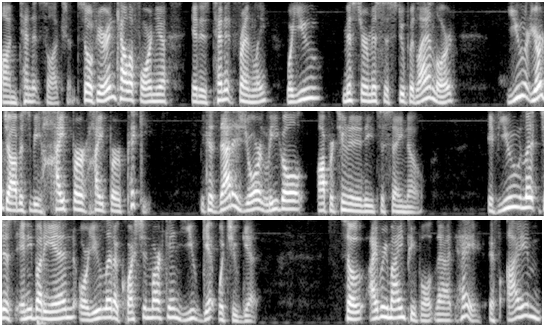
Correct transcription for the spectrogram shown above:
on tenant selection. So if you're in California, it is tenant friendly. Where you, Mr. or Mrs. Stupid Landlord, you your job is to be hyper hyper picky, because that is your legal opportunity to say no. If you let just anybody in or you let a question mark in, you get what you get. So I remind people that hey, if I am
